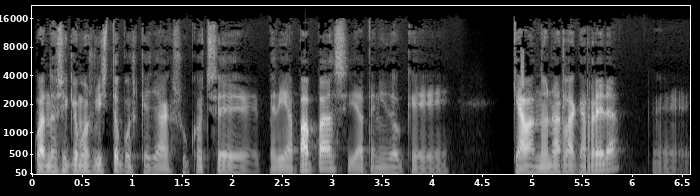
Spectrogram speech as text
cuando sí que hemos visto pues que ya su coche pedía papas y ha tenido que, que abandonar la carrera, eh,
